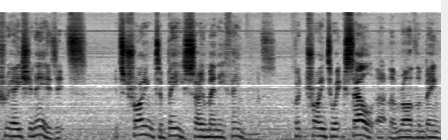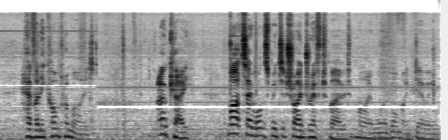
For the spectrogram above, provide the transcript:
creation is. It's it's trying to be so many things, but trying to excel at them rather than being heavily compromised. Okay, Mate wants me to try drift mode. My word, what am I doing?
